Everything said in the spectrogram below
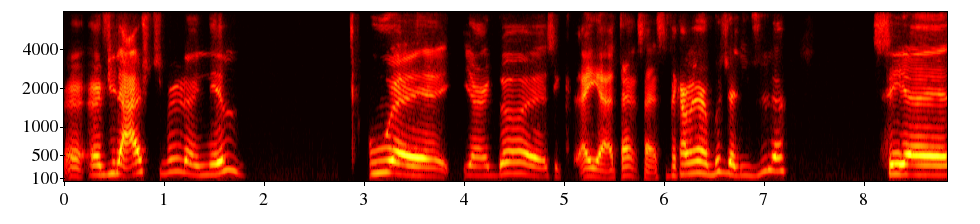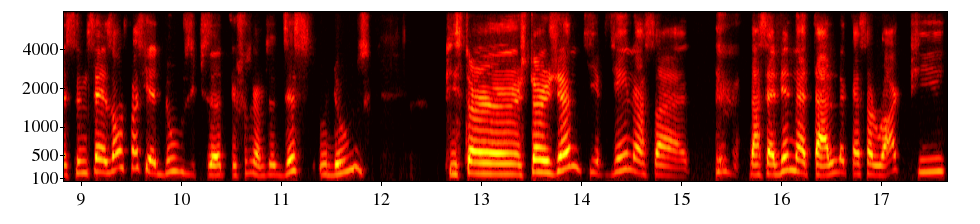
un, village, tu veux, une île, où euh, il y a un gars. euh, hey, attends, ça, fait quand même un bout je l'ai vu, là. C'est, une saison, je pense qu'il y a 12 épisodes, quelque chose comme ça, 10 ou 12. Puis c'est un, un jeune qui revient dans sa, dans sa ville natale, Castle Rock, puis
